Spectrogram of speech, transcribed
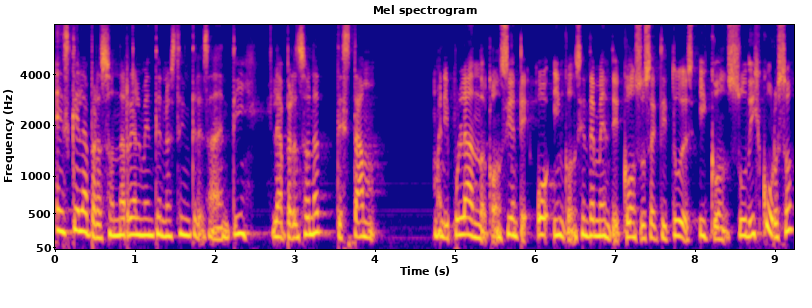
es que la persona realmente no está interesada en ti. La persona te está manipulando consciente o inconscientemente con sus actitudes y con su discurso,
